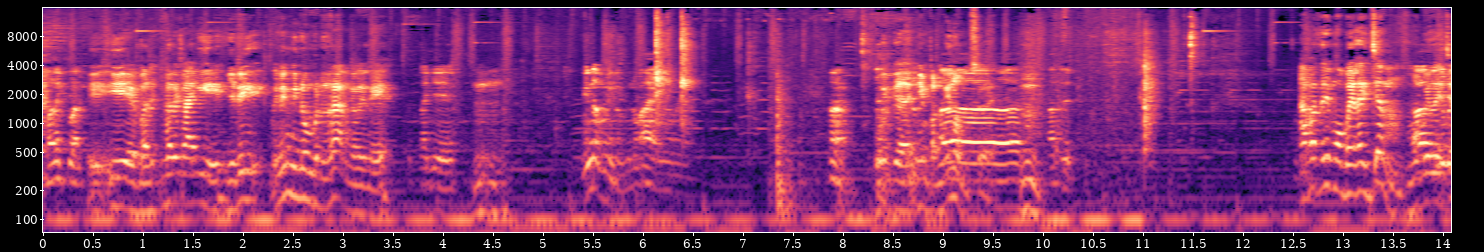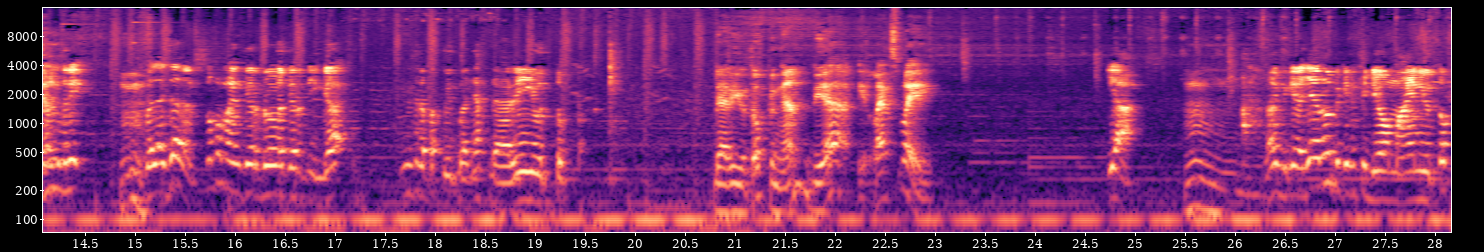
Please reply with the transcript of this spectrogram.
Balik lagi. I- iya balik balik lagi. Jadi ini minum beneran kali ini ya. Lagi. Mm-mm. Minum, minum, minum air. Minum air. Nah, Gue gak nyimpen minum soalnya. eh, Hmm. Apa tadi Mobile Legend? Mobile Eh, Legend. Tadi, Hmm. Legends. Lo pemain tier 2, tier 3 ini bisa dapat duit banyak dari YouTube. Dari YouTube dengan dia Let's Play. Ya, Hmm. lo bikin aja lo bikin video main YouTube.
